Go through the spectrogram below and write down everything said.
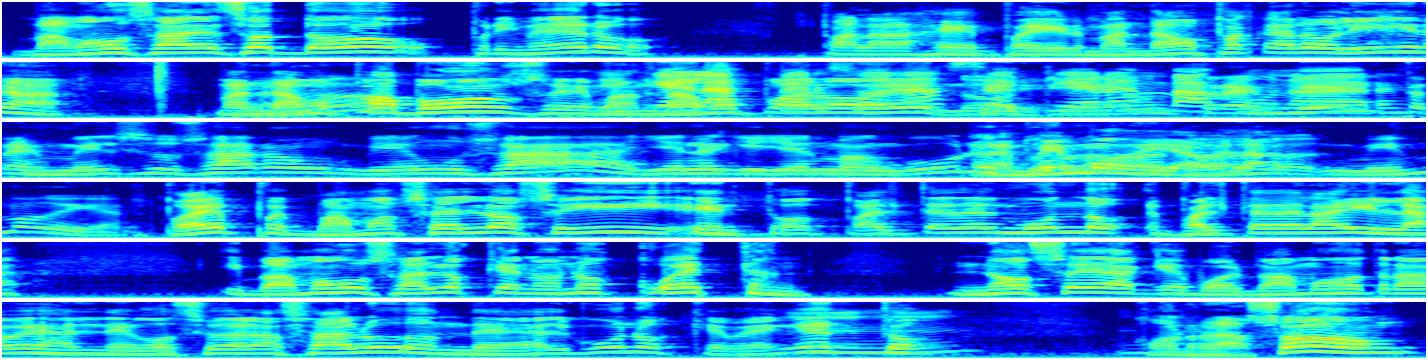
Vamos a usar esos dos primero para la gente. Mandamos para Carolina, mandamos para Ponce, mandamos para los estos. Se quieren vacunar. 3.000 se usaron bien usadas allí en el Guillermo Angulo. El mismo día, ¿verdad? El mismo día. Pues, pues vamos a hacerlo así en toda parte del mundo, en parte de la isla, y vamos a usar los que no nos cuestan. No sea que volvamos otra vez al negocio de la salud, donde hay algunos que ven esto con razón,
